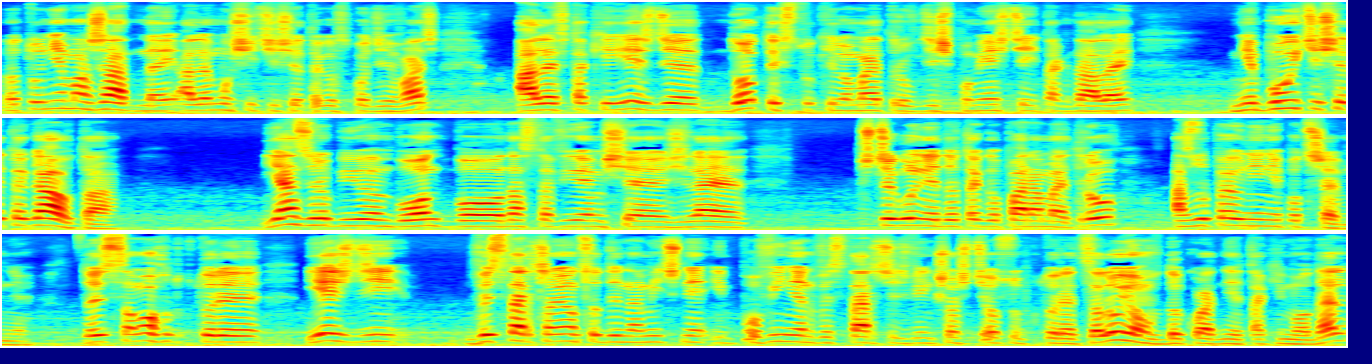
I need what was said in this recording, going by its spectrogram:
no tu nie ma żadnej, ale musicie się tego spodziewać, ale w takiej jeździe do tych 100 km gdzieś po mieście i tak dalej, nie bójcie się tego auta. Ja zrobiłem błąd, bo nastawiłem się źle, szczególnie do tego parametru, a zupełnie niepotrzebnie. To jest samochód, który jeździ wystarczająco dynamicznie i powinien wystarczyć większości osób, które celują w dokładnie taki model.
